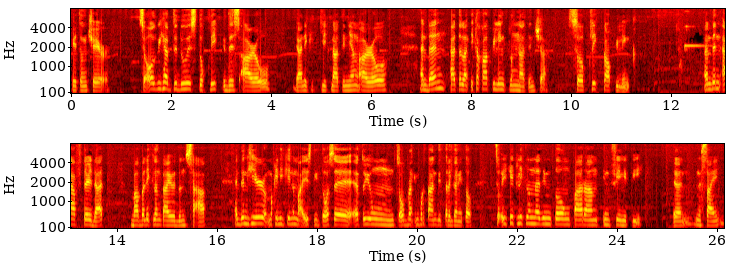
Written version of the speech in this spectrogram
Itong chair. So all we have to do is to click this arrow. Yan, i-click natin yung arrow. And then, eto lang, ika-copy link lang natin siya. So, click copy link. And then after that, babalik lang tayo dun sa app. And then here, makinig kayo na maayos dito kasi ito yung sobrang importante talaga nito. So, i-click lang natin tong parang infinity. Yan, na sign.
